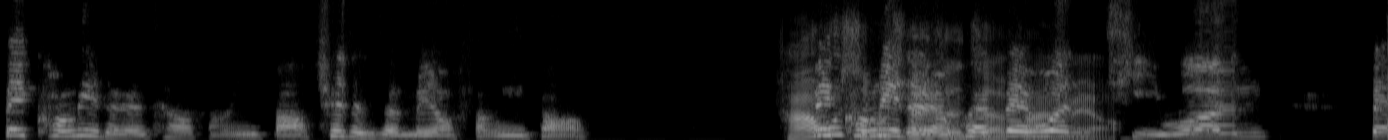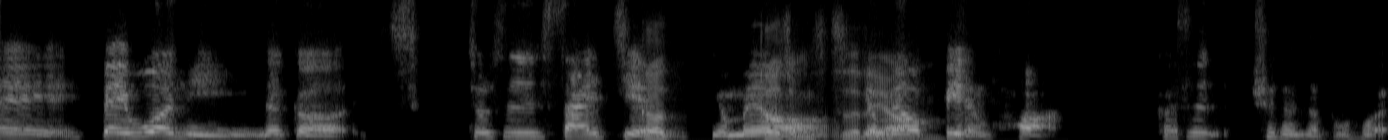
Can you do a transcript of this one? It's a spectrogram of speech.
被框列的人才有防疫包，确诊者没有防疫包。啊、被框列的人会被问体温，被被问你那个就是筛检有没有有没有变化。可是确诊者不会，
